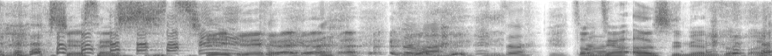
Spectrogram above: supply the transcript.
学生时期，这么这中间二十年走了。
